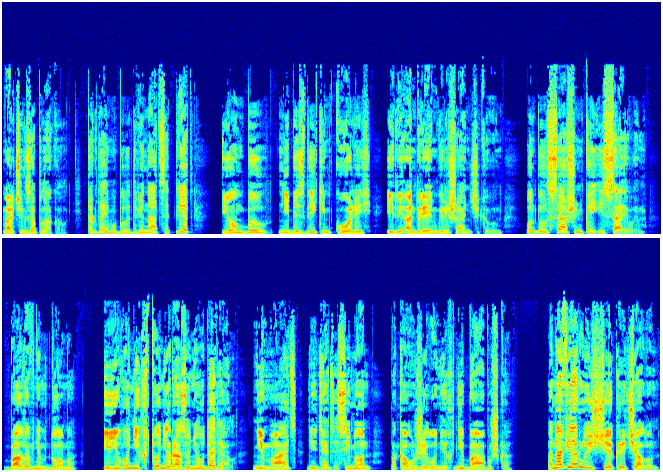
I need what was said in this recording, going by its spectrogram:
Мальчик заплакал. Тогда ему было двенадцать лет, и он был не безликим Колей или Андреем Гришанчиковым. Он был Сашенькой Исаевым, баловнем дома, и его никто ни разу не ударял, ни мать, ни дядя Семен — пока он жил у них, ни бабушка. «Она верующая!» — кричал он,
